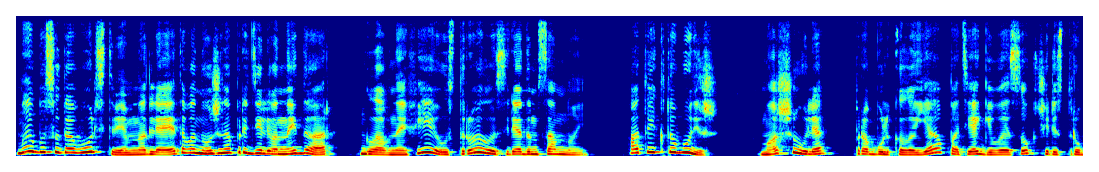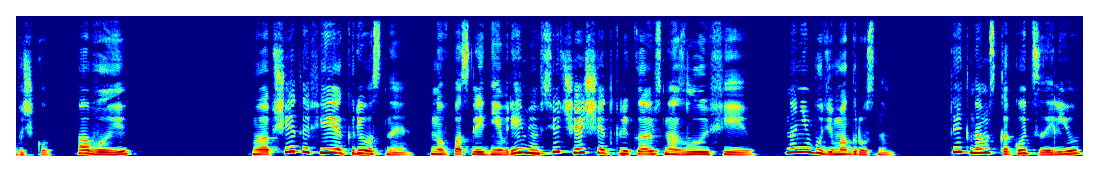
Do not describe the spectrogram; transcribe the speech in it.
Мы бы с удовольствием, но для этого нужен определенный дар. Главная фея устроилась рядом со мной. А ты кто будешь? Машуля, пробулькала я, потягивая сок через трубочку. А вы? Вообще-то фея крестная, но в последнее время все чаще откликаюсь на злую фею. Но не будем о грустном. Ты к нам с какой целью?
